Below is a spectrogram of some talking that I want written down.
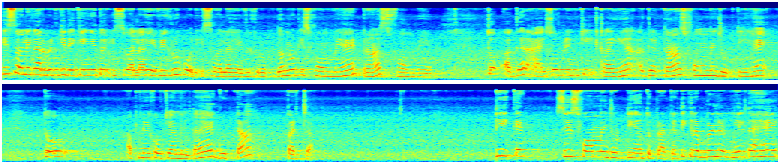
इस वाले कार्बन की देखेंगे तो इस वाला हेवी ग्रुप और इस वाला हेवी ग्रुप दोनों किस फॉर्म में है? ट्रांसफॉर्म में है। तो अगर आइसोप्रिन की इकाइयाँ अगर ट्रांसफॉर्म में जुड़ती हैं तो अपने को क्या मिलता है? गुट्टा पर्चा। ठीक है सिस फॉर्म में जुड़ती हैं तो प्राकृतिक रबड़ मिलता है।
